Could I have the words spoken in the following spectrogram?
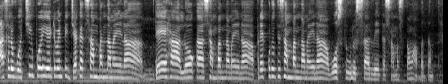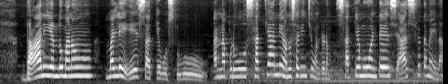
అసలు వచ్చిపోయేటువంటి జగత్ సంబంధమైన దేహ లోక సంబంధమైన ప్రకృతి సంబంధమైన వస్తువులు సర్వేక సమస్తం అబద్ధం. దాని ఎందు మనం మళ్ళీ సత్య వస్తువు? అన్నప్పుడు సత్యాన్ని అనుసరించి ఉండడం. సత్యము అంటే శాశ్వతమైన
